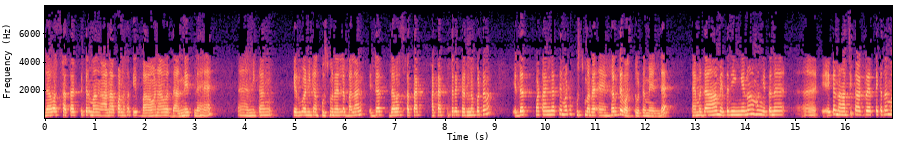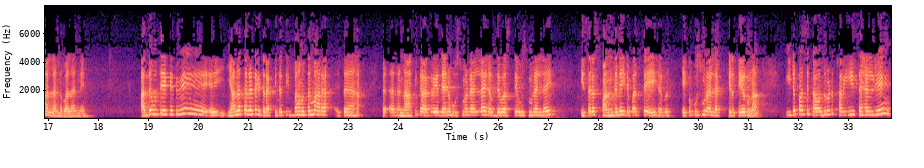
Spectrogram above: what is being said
දවස් 7ක් විතර මම ආනාපාන සතිය භාවනාව දන්නෙත් නැහැ. නිකන් කෙරුවා නිකන් හුස්ම රැල්ල බලන් එදත් දවස් 7ක් 8ක් විතර කරනකොටම එදත් පටන් ගත්තේ මට හුස්ම හෘද වස්තුවටම එන්න හැමදාම එතනින් එනවා මම එතන ඒක නාසිකාග්‍රයත් එක තමයි අල්ලන්න බලන්නේ අද උදේ කෙරුවේ යන තැනට විතරක් හිත තිබ්බහම තමයි අර අර නාසිකාග්‍රය දැන හුස්ම රැල්ලයි හෘද වස්තුවේ හුස්ම රැල්ලයි ඉස්සර ස්පන්දනය ඊට පස්සේ ඒක හුස්ම රැල්ලක් කියලා තේරුණා. ඊට පස්සේ තවදුරටත් හරිය සැහැල්ලුවෙන්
